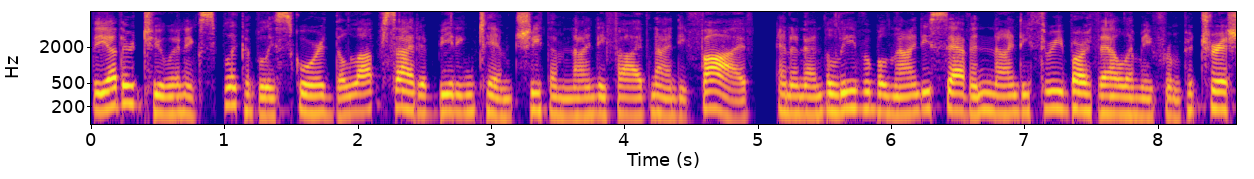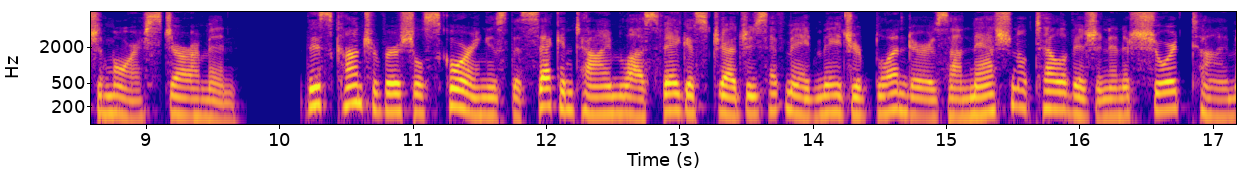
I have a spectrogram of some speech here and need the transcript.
the other two inexplicably scored the lopsided beating Tim Cheatham 95-95 and an unbelievable 97-93 Barthelemy from Patricia Morse Jarman. This controversial scoring is the second time Las Vegas judges have made major blunders on national television in a short time,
